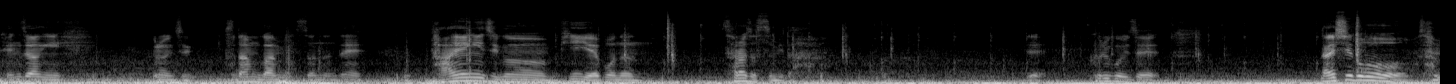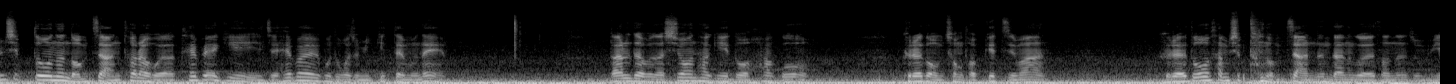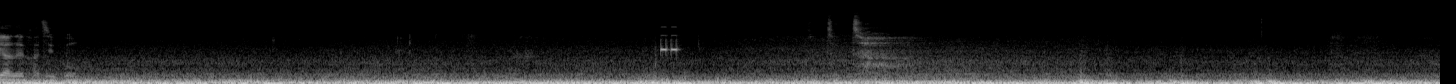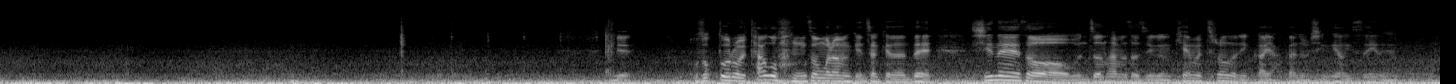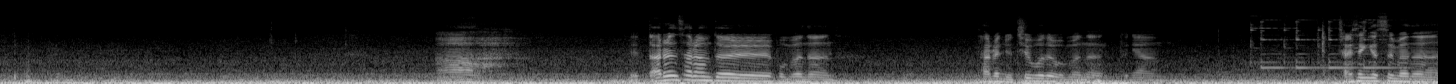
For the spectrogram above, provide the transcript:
굉장히 그런 이제 부담감이 있었는데 다행히 지금 비 예보는 사라졌습니다. 이제 그리고 이제 날씨도 30도는 넘지 않더라고요. 태백이 이제 해발 고도가 좀 있기 때문에 다른 데보다 시원하기도 하고 그래도 엄청 덥겠지만 그래도 30도 넘지 않는다는 거에서는 좀 위안을 가지고 차차차 이게 고속도로를 타고 방송을 하면 괜찮겠는데 시내에서 운전하면서 지금 캠을 틀어놓으니까 약간 좀 신경이 쓰이네요. 아, 다른 사람들 보면은 다른 유튜버들 보면은 그냥 잘생겼으면은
